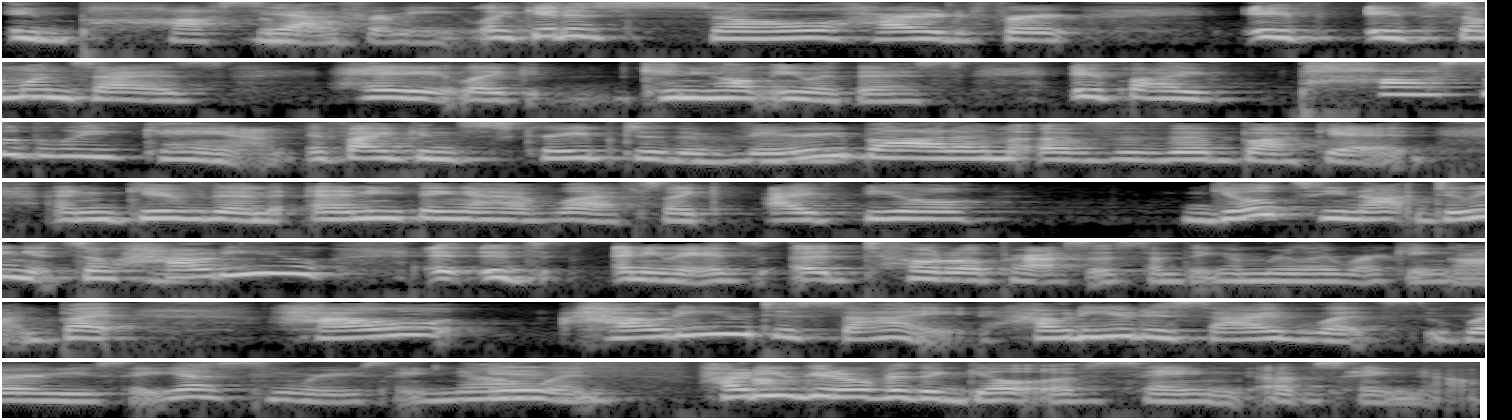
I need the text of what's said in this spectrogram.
impossible Yeah. for me. Like it is so hard for if if someone says, "Hey, like can you help me with this?" If I possibly can, if I can scrape to the very bottom of the bucket and give them anything I have left, like I feel guilty not doing it. So how do you it, it's anyway, it's a total process something I'm really working on. But how how do you decide? How do you decide what's where you say yes and where you say no If- and how do you get over the guilt of saying of saying no?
